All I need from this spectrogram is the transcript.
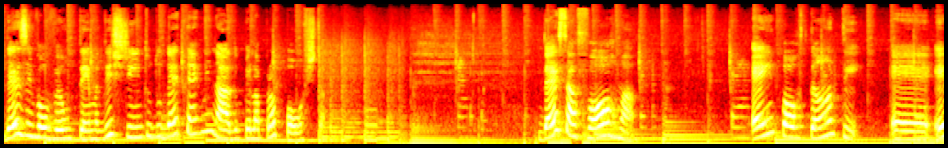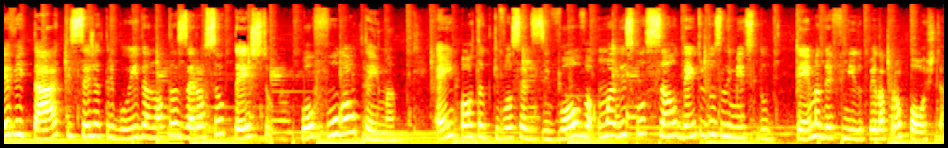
desenvolver um tema distinto do determinado pela proposta. Dessa forma, é importante é, evitar que seja atribuída nota zero ao seu texto por fuga ao tema. É importante que você desenvolva uma discussão dentro dos limites do tema definido pela proposta.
